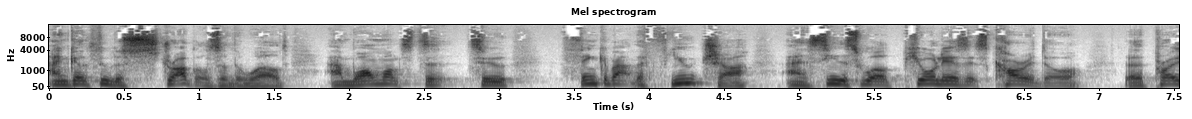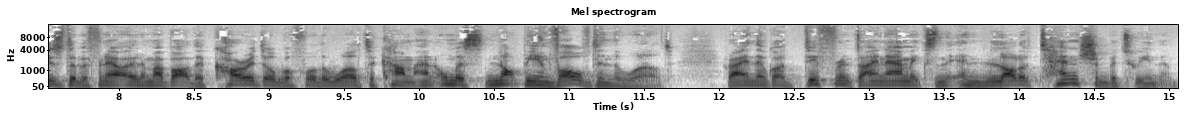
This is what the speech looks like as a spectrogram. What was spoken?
and go through the struggles of the world. And one wants to, to think about the future and see this world purely as its corridor the the corridor before the world to come, and almost not be involved in the world, right? And they've got different dynamics and, and a lot of tension between them.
